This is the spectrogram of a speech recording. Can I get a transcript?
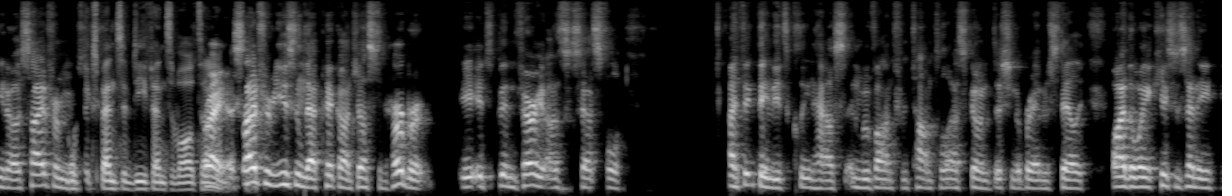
you know aside from Most expensive defense of all time. Right. Aside from using that pick on Justin Herbert, it's been very unsuccessful. I think they need to clean house and move on from Tom Telesco in addition to Brandon Staley. By the way, in case there's any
